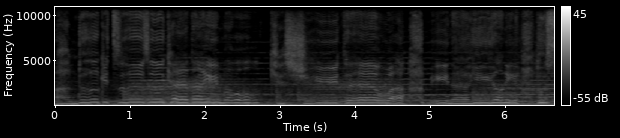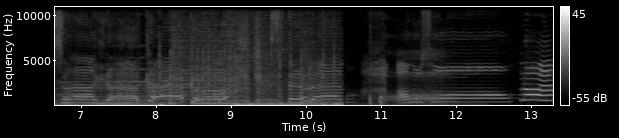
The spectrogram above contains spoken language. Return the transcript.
歩き続けた今を決しては見ないように塞いだ過去あの空へ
